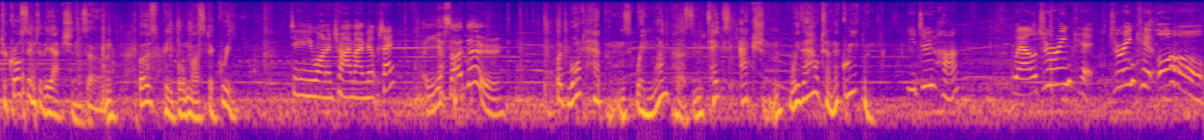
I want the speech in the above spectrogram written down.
To cross into the action zone, both people must agree. Do you want to try my milkshake? Yes, I do. But what happens when one person takes action without an agreement? You do, huh? Well, drink it. Drink it all.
